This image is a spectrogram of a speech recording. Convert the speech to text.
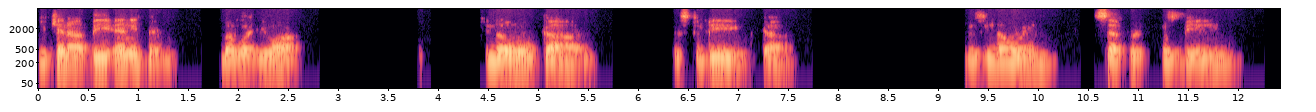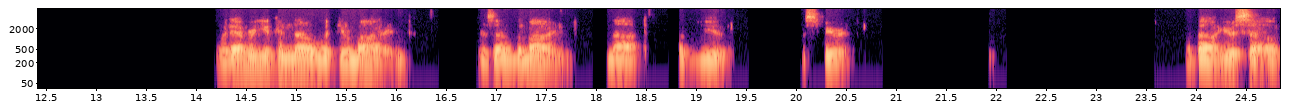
You cannot be anything but what you are. To know God is to be God. Is knowing separate from being? Whatever you can know with your mind is of the mind, not of you, the spirit. About yourself,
